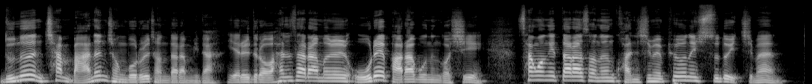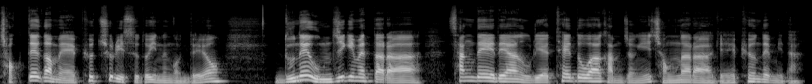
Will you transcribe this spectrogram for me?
눈은 참 많은 정보를 전달합니다. 예를 들어 한 사람을 오래 바라보는 것이 상황에 따라서는 관심의 표현일 수도 있지만 적대감의 표출일 수도 있는 건데요. 눈의 움직임에 따라 상대에 대한 우리의 태도와 감정이 적나라하게 표현됩니다.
